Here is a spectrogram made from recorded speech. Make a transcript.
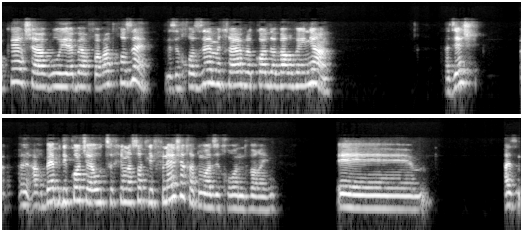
אוקיי? עכשיו הוא יהיה בהפרת חוזה, וזה חוזה מחייב לכל דבר ועניין. אז יש הרבה בדיקות שהיו צריכים לעשות לפני שחתמו על זיכרון דברים. אמ, אז,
